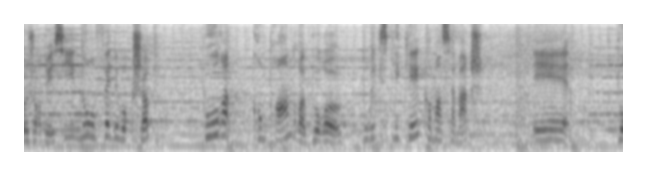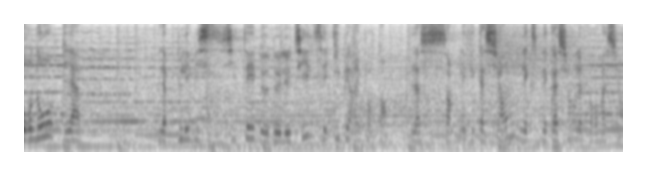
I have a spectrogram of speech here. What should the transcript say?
aujourd'hui ici, nous on fait des workshops pour comprendre, pour, euh, pour expliquer comment ça marche. Et pour nous, la la plébiscité de, l'utile, c'est hyper important. La simplification, l'explication, l'information.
